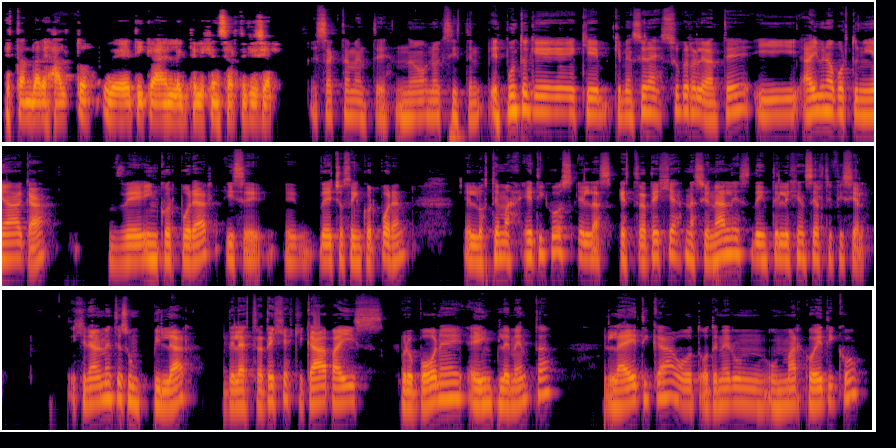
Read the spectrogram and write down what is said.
estándares altos de ética en la inteligencia artificial. Exactamente, no, no existen. El punto que, que, menciona es súper relevante y hay una oportunidad acá de incorporar, y se, eh, de hecho se incorporan, en los temas éticos en las estrategias nacionales de inteligencia artificial. generalmente es un pilar de las estrategias que cada país propone e implementa la ética o, tener un, marco ético,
